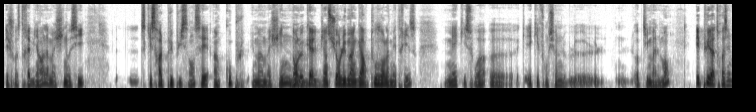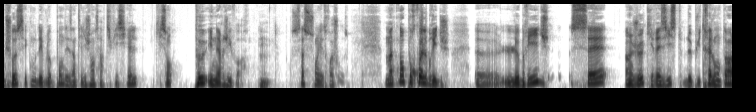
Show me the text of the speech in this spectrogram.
des choses très bien, la machine aussi. Ce qui sera le plus puissant, c'est un couple humain-machine, dans Mhm. lequel, bien sûr, l'humain garde toujours la maîtrise, mais qui soit euh, et qui fonctionne le- le- le- optimalement. Et puis la troisième chose, c'est que nous développons des intelligences artificielles qui sont peu énergivores. Mhm. Ça, ce sont les trois choses. Maintenant, pourquoi le bridge? Euh, Le bridge, c'est un jeu qui résiste depuis très longtemps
